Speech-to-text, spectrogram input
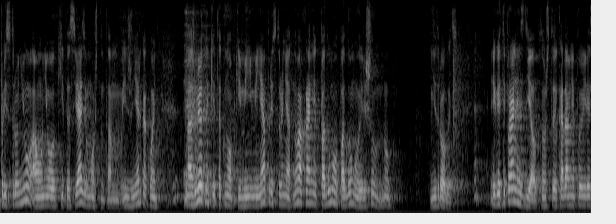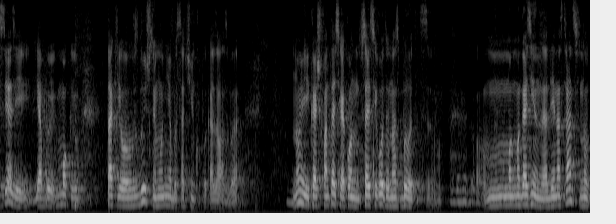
приструню, а у него какие-то связи, может, он там инженер какой-нибудь, нажмет на какие-то кнопки, меня, меня приструнят. Ну, охранник подумал, подумал и решил, ну, не трогать. И говорит, ты правильно сделал, потому что когда у меня появились связи, я бы мог так его вздуть, что ему небо совчинку показалось бы. Ну и, конечно, фантастика, как он в советские годы у нас был этот магазин для иностранцев, ну,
